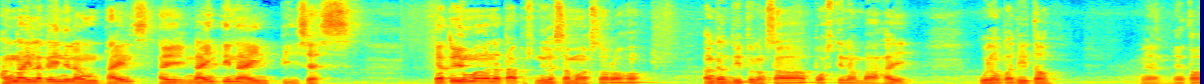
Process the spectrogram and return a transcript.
Ang nailagay nilang tiles ay 99 pieces. Ito yung mga natapos nila sa mga soroho. Hanggang dito lang sa poste ng bahay. Kulang pa dito. Ayan, ito.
